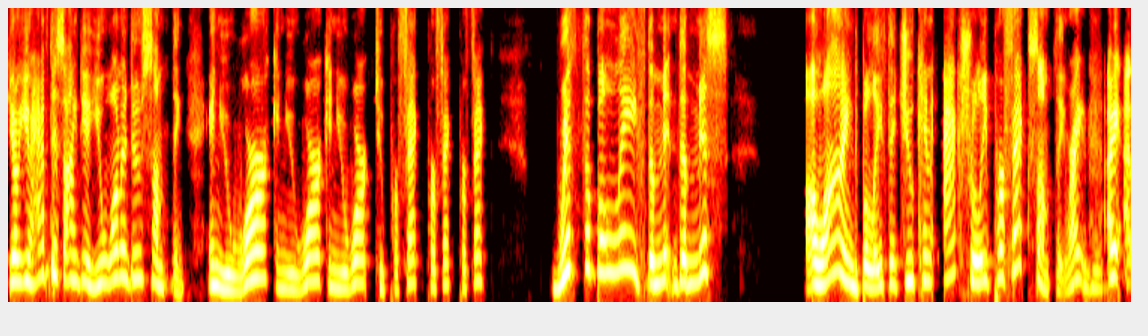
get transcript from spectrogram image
you know, you have this idea you want to do something and you work and you work and you work to perfect perfect perfect with the belief, the the misaligned belief that you can actually perfect something, right? Mm-hmm. I, I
